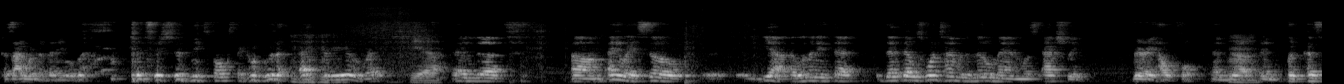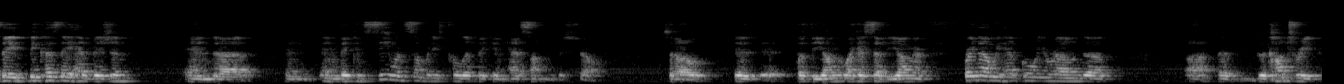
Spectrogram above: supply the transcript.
Because I wouldn't have been able to petition these folks to go, "Who the heck are you?" Right? yeah. And uh, um, anyway, so uh, yeah, eliminate that. That that was one time where the middleman was actually very helpful, and uh, and because they because they had vision, and uh, and and they can see when somebody's prolific and has something to show. So, it, it, but the young, like I said, the younger. Right now, we have going around uh, uh, the, the country.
